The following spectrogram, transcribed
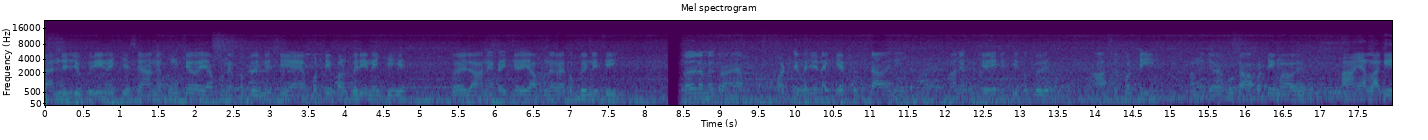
દાંડેલીઓ ભરી નાખીએ છીએ. આને શું કહેવાય આપણને ખબર નથી. અહીંયા પટ્ટી પણ ભરી નાખી છે. ગયેલા આને કંઈ કહેવાય આપણને કાંઈ ખબર નથી. ગયેલા મિત્રો અહીંયા પટ્ટી ભરી નાખીએ કુર્તાની આને શું કહેવાય નથી ખબર આ છે પટ્ટી આને કહેવાય કુર્તા આ પટ્ટીમાં આવે આ અહીંયા લાગે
